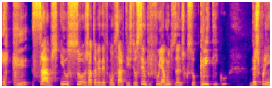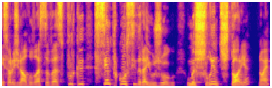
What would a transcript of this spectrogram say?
é que, sabes, eu sou, JB, devo confessar-te isto, eu sempre fui há muitos anos que sou crítico da experiência original do The Last of Us porque sempre considerei o jogo uma excelente história, não é?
